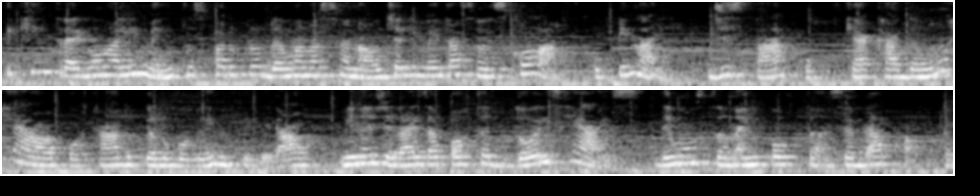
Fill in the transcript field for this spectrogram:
e que entregam alimentos para o Programa Nacional de Alimentação Escolar, o PNAE. Destaco que a cada um real aportado pelo governo federal, Minas Gerais aporta dois reais, demonstrando a importância da pauta.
